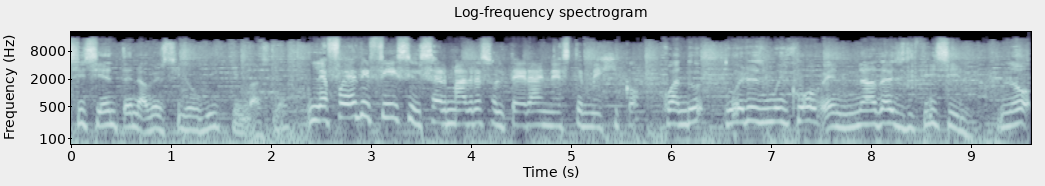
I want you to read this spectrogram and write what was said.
sí sienten haber sido víctimas, ¿no? ¿Le fue difícil ser madre soltera en este México? Cuando tú eres muy joven, nada es difícil. No,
